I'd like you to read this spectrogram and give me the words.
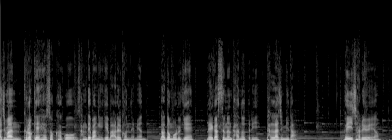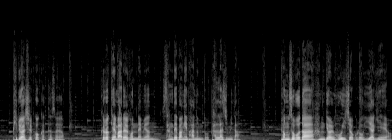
하지만 그렇게 해석하고 상대방에게 말을 건네면 나도 모르게 내가 쓰는 단어들이 달라집니다. 회의 자료예요. 필요하실 것 같아서요. 그렇게 말을 건네면 상대방의 반응도 달라집니다. 평소보다 한결 호의적으로 이야기해요.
